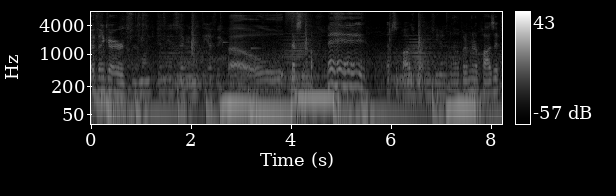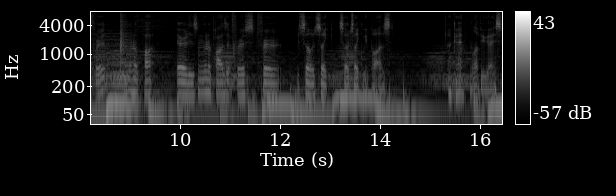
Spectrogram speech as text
I think I heard someone. Give me a second. Hit the effing. Oh, that's the. Hey, hey, hey, hey. That's the pause button if you didn't know. But I'm gonna pause it for it. I'm gonna pause. There it is. I'm gonna pause it first for so it's like so it's like we paused. Okay, love you guys.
